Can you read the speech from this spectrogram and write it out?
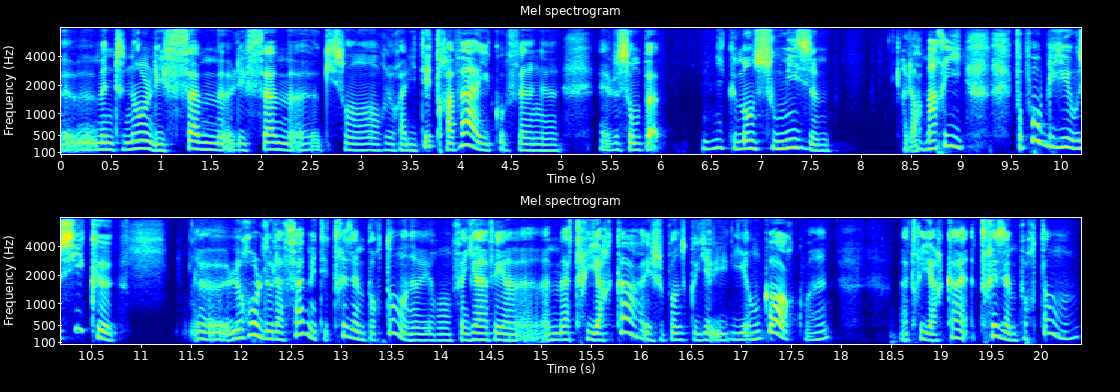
euh, maintenant, les femmes, les femmes qui sont en ruralité travaillent. Elles ne sont pas uniquement soumises Alors Marie, faut pas oublier aussi que euh, le rôle de la femme était très important. Enfin, il y avait un, matriarcat, et je pense qu'il y, a encore, quoi. Hein. Matriarcat très important. Hein.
